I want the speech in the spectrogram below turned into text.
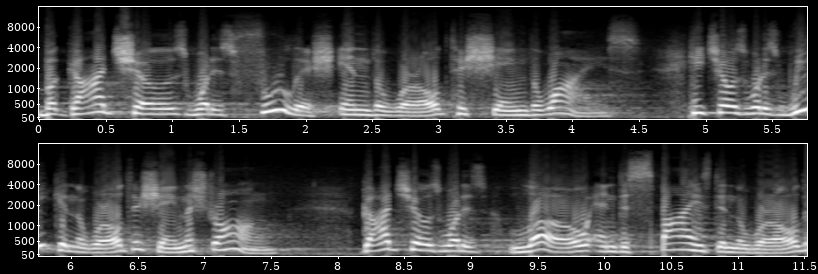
but God chose what is foolish in the world to shame the wise. He chose what is weak in the world to shame the strong. God chose what is low and despised in the world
